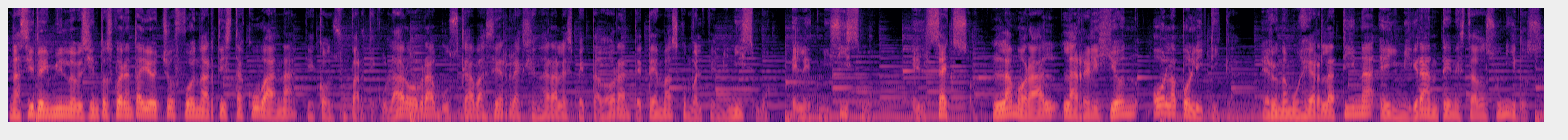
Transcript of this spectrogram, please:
nacida en 1948, fue una artista cubana que con su particular obra buscaba hacer reaccionar al espectador ante temas como el feminismo, el etnicismo, el sexo, la moral, la religión o la política. Era una mujer latina e inmigrante en Estados Unidos.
